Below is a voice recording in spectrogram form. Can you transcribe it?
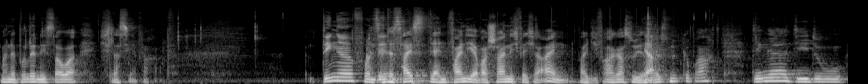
meine Brille nicht sauber. Ich lasse sie einfach ab. Dinge, von Also denen. das heißt, dann fallen dir ja wahrscheinlich welche ein, weil die Frage hast du dir Ja. selbst mitgebracht. Dinge, die du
